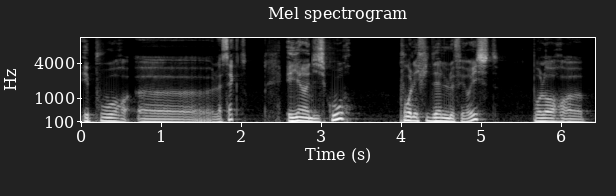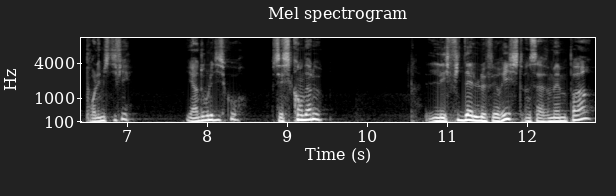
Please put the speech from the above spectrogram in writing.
et pour euh, la secte, et il y a un discours pour les fidèles lefévristes, pour, euh, pour les mystifier. Il y a un double discours. C'est scandaleux. Les fidèles lefévristes ne savent même pas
